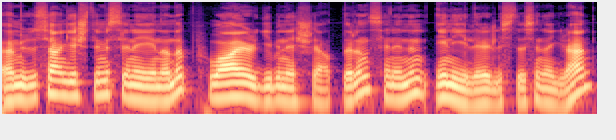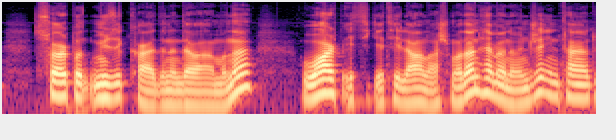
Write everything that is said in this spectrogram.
E, müzisyen geçtiğimiz sene yayınlanıp Wire gibi neşriyatların senenin en iyileri listesine giren Serpent müzik kaydının devamını Warp etiketiyle anlaşmadan hemen önce internet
